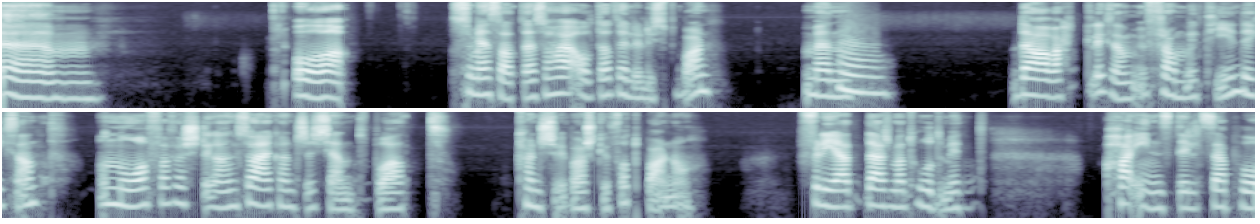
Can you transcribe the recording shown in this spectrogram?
Ehm, og som jeg sa til deg, så har jeg alltid hatt veldig lyst på barn, men Mm. det har vært liksom fram i tid, ikke sant? Og nå for første gang så har jeg kanskje kjent på at kanskje vi bare skulle fått barn nå. Fordi at det er som at hodet mitt har innstilt seg på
